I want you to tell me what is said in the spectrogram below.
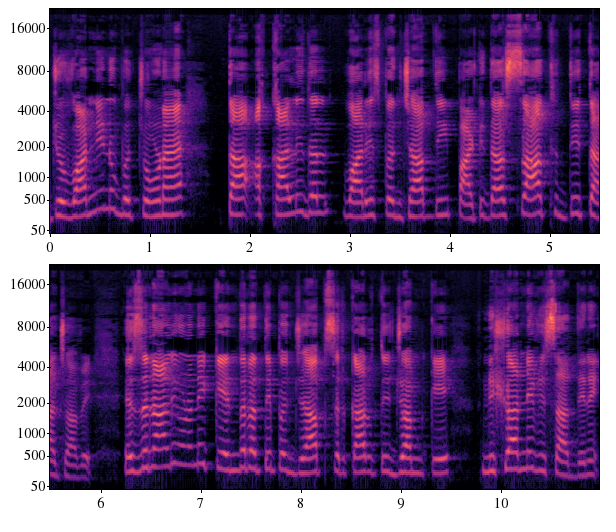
ਜਵਾਨੀ ਨੂੰ ਬਚਾਉਣਾ ਹੈ, ਤਾਂ ਅਕਾਲੀ ਦਲ ਵਾਰਿਸ ਪੰਜਾਬ ਦੀ ਪਾਰਟੀ ਦਾ ਸਾਥ ਦਿੱਤਾ ਜਾਵੇ। ਇਸ ਦੇ ਨਾਲ ਹੀ ਉਹਨਾਂ ਨੇ ਕੇਂਦਰ ਅਤੇ ਪੰਜਾਬ ਸਰਕਾਰ ਉੱਤੇ ਜੰਮ ਕੇ ਨਿਸ਼ਾਨੇ ਵੀ ਸਾਧੇ ਨੇ।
